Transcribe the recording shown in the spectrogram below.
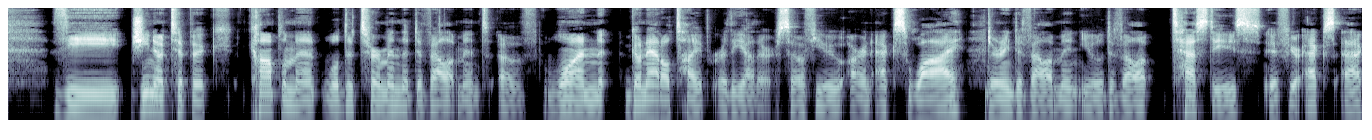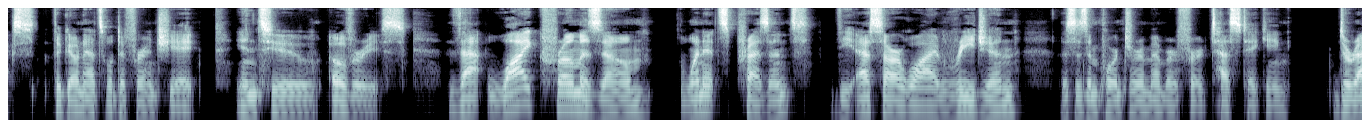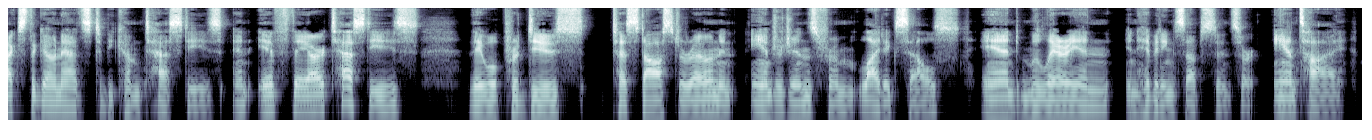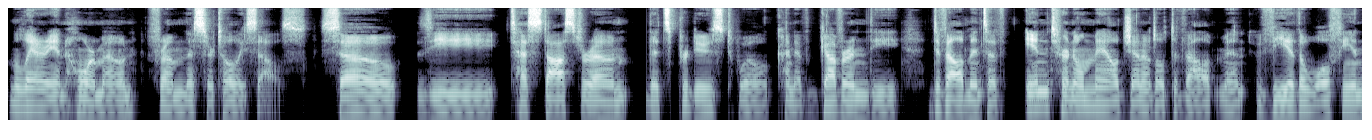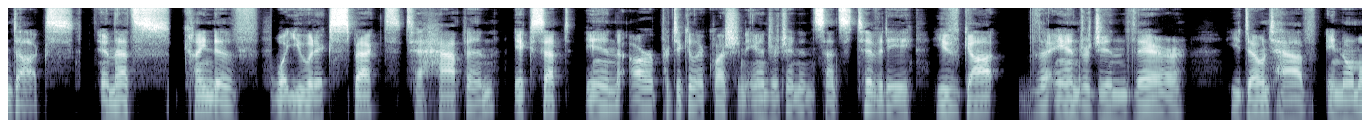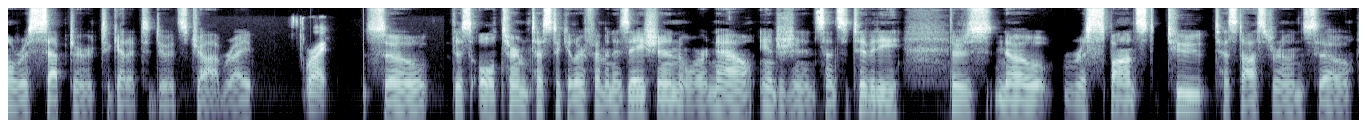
the genotypic complement will determine the development of one gonadal type or the other. So if you are an XY during development, you will develop testes. If you're XX, the gonads will differentiate into ovaries. That Y chromosome, when it's present, the SRY region, this is important to remember for test taking, directs the gonads to become testes. And if they are testes, they will produce testosterone and androgens from Leydig cells and Mullerian inhibiting substance or anti-Mullerian hormone from the Sertoli cells. So the testosterone that's produced will kind of govern the development of internal male genital development via the Wolffian ducts and that's kind of what you would expect to happen, except in our particular question, androgen insensitivity. You've got the androgen there. You don't have a normal receptor to get it to do its job, right? Right. So this old term testicular feminization or now androgen insensitivity, there's no response to testosterone. So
